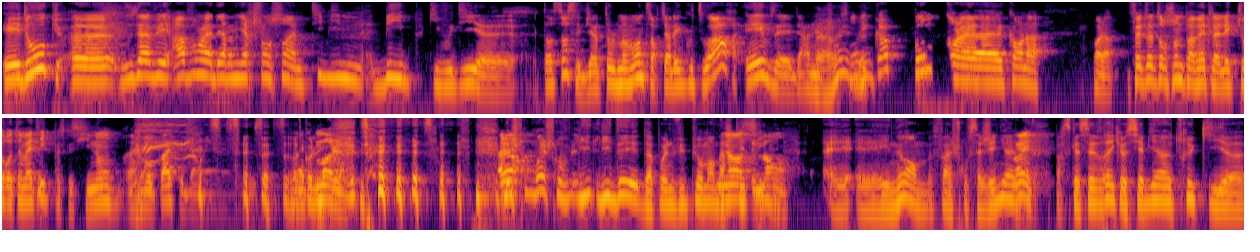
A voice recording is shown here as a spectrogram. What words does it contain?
et donc, euh, vous avez avant la dernière chanson un petit bim, bip qui vous dit euh, attention, c'est bientôt le moment de sortir les coutoirs. Et vous avez la dernière bah chanson, les copes, quand la, quand la, voilà. Faites attention de ne pas mettre la lecture automatique parce que sinon, euh, vos pattes, eh ben, ça, ça, ça va molle. Alors, moi, je trouve l'idée d'un point de vue purement marketing, elle est, elle est, énorme. Enfin, je trouve ça génial. Parce que c'est vrai que s'il y a bien un truc qui, euh,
